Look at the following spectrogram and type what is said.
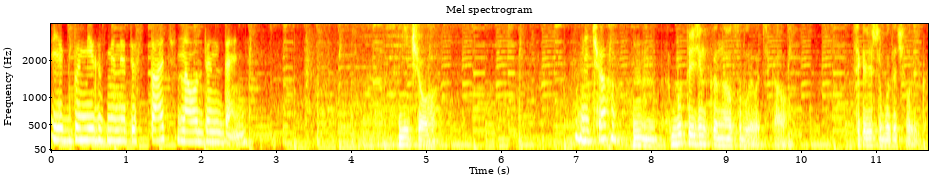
якби міг змінити стать на один день? Нічого. Нічого? М-м. Бути жінкою не особливо цікаво. Цікавіше бути чоловіком.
